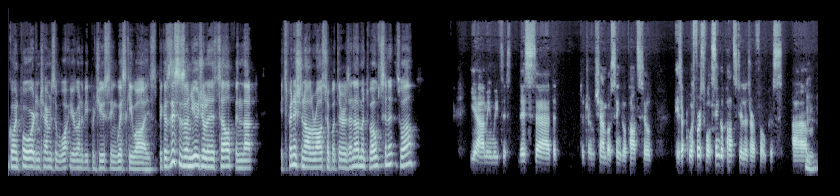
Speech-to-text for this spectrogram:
going forward in terms of what you're going to be producing whiskey wise? Because this is unusual in itself in that it's finished in Oloroso, but there is an element of oats in it as well. Yeah, I mean, we this, this uh, the the Drumshanbo single pot still is well. First of all, single pot still is our focus. Um, mm.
